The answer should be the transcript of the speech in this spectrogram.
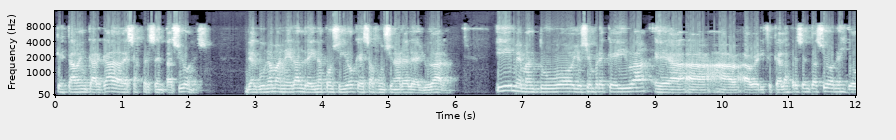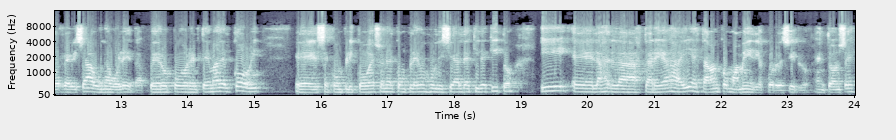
que estaba encargada de esas presentaciones. De alguna manera Andreina consiguió que esa funcionaria le ayudara. Y me mantuvo, yo siempre que iba eh, a, a verificar las presentaciones, yo revisaba una boleta, pero por el tema del COVID, eh, se complicó eso en el complejo judicial de aquí de Quito y eh, las, tareas ahí estaban como a medias, por decirlo. Entonces,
